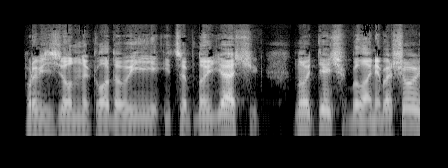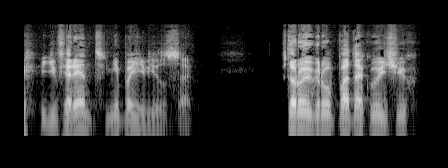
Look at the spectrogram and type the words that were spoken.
провизионные кладовые и цепной ящик, но течь была небольшой, и дифферент не появился. Вторую группу атакующих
